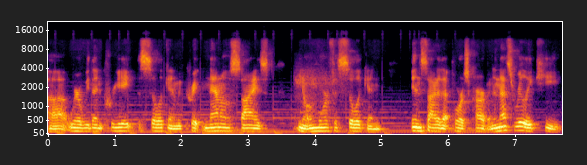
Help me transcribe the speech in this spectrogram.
uh, where we then create the silicon, we create nano-sized, you know, amorphous silicon inside of that porous carbon. And that's really key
